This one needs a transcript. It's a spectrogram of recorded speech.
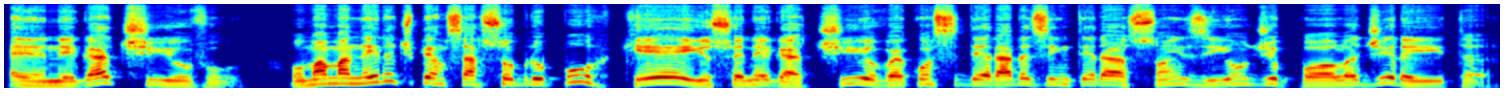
é negativo. Uma maneira de pensar sobre o porquê isso é negativo é considerar as interações íon-dipolo à direita.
